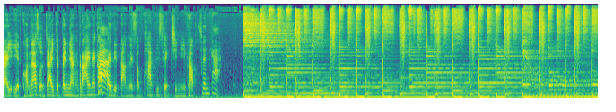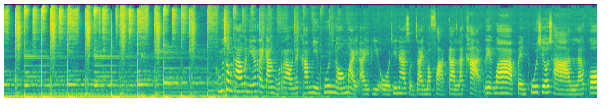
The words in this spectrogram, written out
รายละเอียดความน่าสนใจจะเป็นอย่างไรนะครับค่ะไปติดตามในสัมภาษณ์พิเศษชิ้นนี้ครับ เชิญค่ะ การของเรานะคะมีหุ้นน้องใหม่ IPO ที่น่าสนใจมาฝากกันละค่ะ เรียกว่าเป็นผู้เชี่ยวชาญแล้วก็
